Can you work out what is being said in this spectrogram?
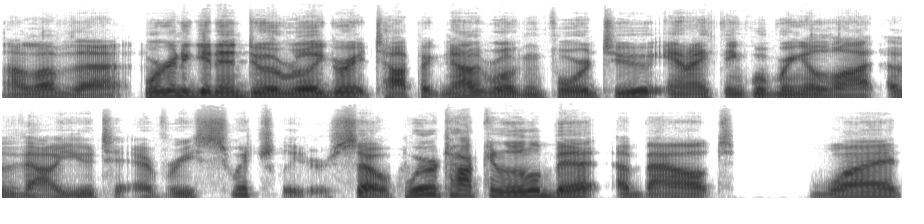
I love that. We're going to get into a really great topic now that we're looking forward to, and I think will bring a lot of value to every switch leader. So, we were talking a little bit about what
